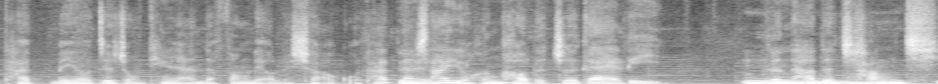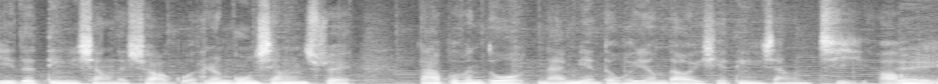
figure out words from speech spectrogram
它没有这种天然的芳疗的效果，它但是它有很好的遮盖力。跟它的长期的定香的效果，嗯、人工香水大部分都难免都会用到一些定香剂啊，对，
